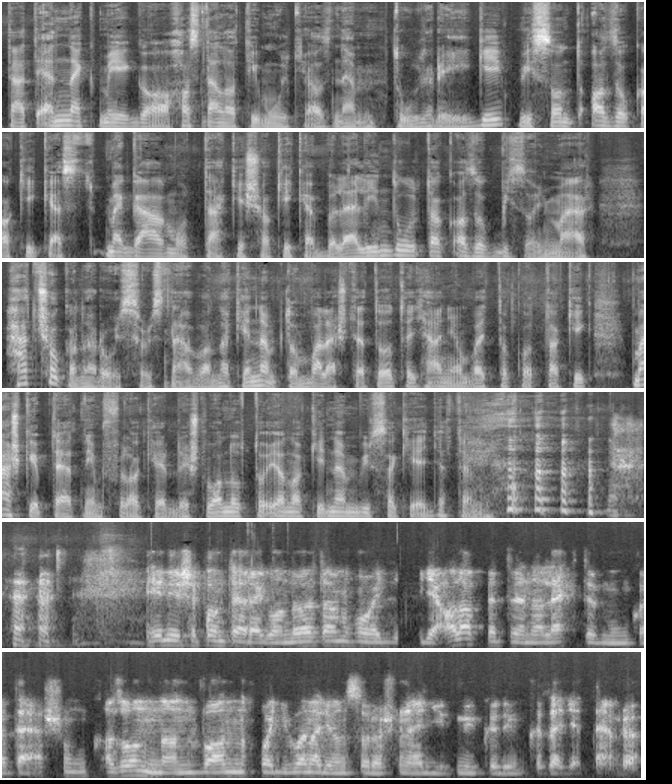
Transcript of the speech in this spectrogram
Tehát ennek még a használati múltja az nem túl régi, viszont azok, akik ezt megálmodták, és akik ebből elindultak, azok bizony már, hát sokan a Rolls Royce-nál vannak. Én nem tudom, Balázs, te hogy hányan vagytok ott, akik másképp tehetném fel a kérdést. Van ott olyan, aki nem műszaki egyetemi? Én is pont erre gondoltam, hogy ugye alapvetően a legtöbb munkatársunk az onnan van, hogy van nagyon szorosan együttműködünk az egyetemről.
